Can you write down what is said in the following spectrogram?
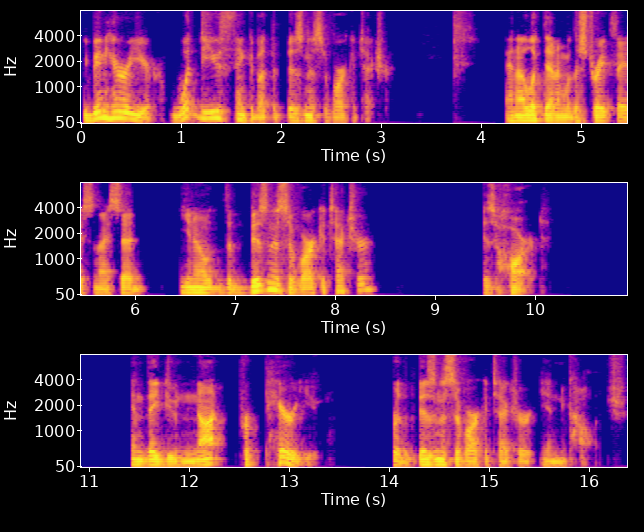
you've been here a year. What do you think about the business of architecture? And I looked at him with a straight face and I said, You know, the business of architecture is hard. And they do not prepare you for the business of architecture in college.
